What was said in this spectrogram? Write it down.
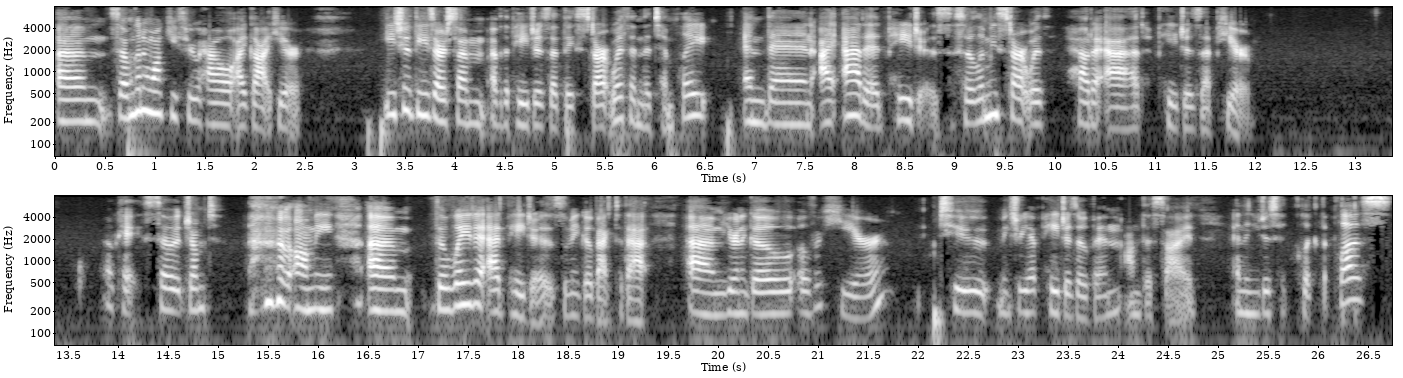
Um, so I'm going to walk you through how I got here. Each of these are some of the pages that they start with in the template, and then I added pages. So let me start with how to add pages up here. Okay, so it jumped on me. Um, the way to add pages, let me go back to that. Um, you're going to go over here to make sure you have pages open on this side, and then you just click the plus,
